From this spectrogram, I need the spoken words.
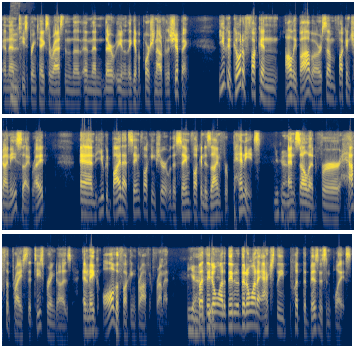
and then Right. Teespring takes the rest, and the and then they're you know they give a portion out for the shipping. You could go to fucking Alibaba or some fucking Chinese site, right? And you could buy that same fucking shirt with the same fucking design for pennies You can. and sell it for half the price that Teespring does and make all the fucking profit from it. yeah. But they don't want to. They don't, they don't want to actually put the business in place.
